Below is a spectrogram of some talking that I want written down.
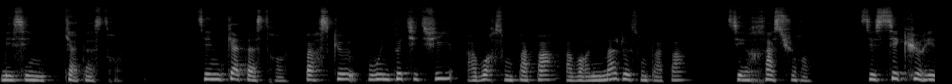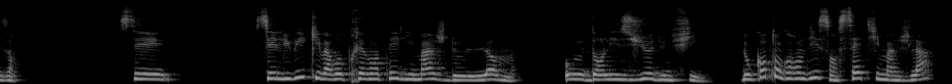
mais c'est une catastrophe. C'est une catastrophe parce que pour une petite fille, avoir son papa, avoir l'image de son papa, c'est rassurant, c'est sécurisant. C'est c'est lui qui va représenter l'image de l'homme dans les yeux d'une fille. Donc quand on grandit sans cette image-là,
